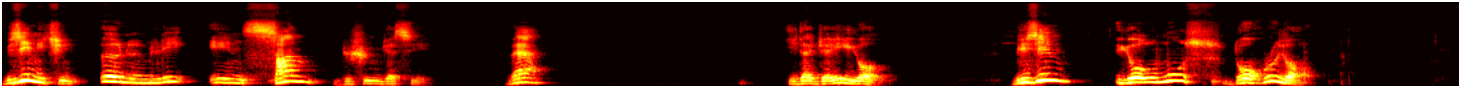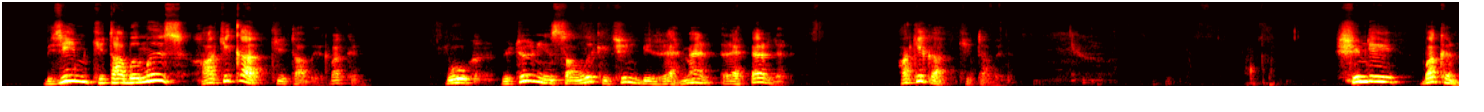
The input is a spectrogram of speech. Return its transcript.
Bizim için önemli insan düşüncesi ve gideceği yol. Bizim yolumuz doğru yol. Bizim kitabımız hakikat kitabı. Bakın. Bu bütün insanlık için bir rehber, rehberdir. Hakikat kitabı. Şimdi bakın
